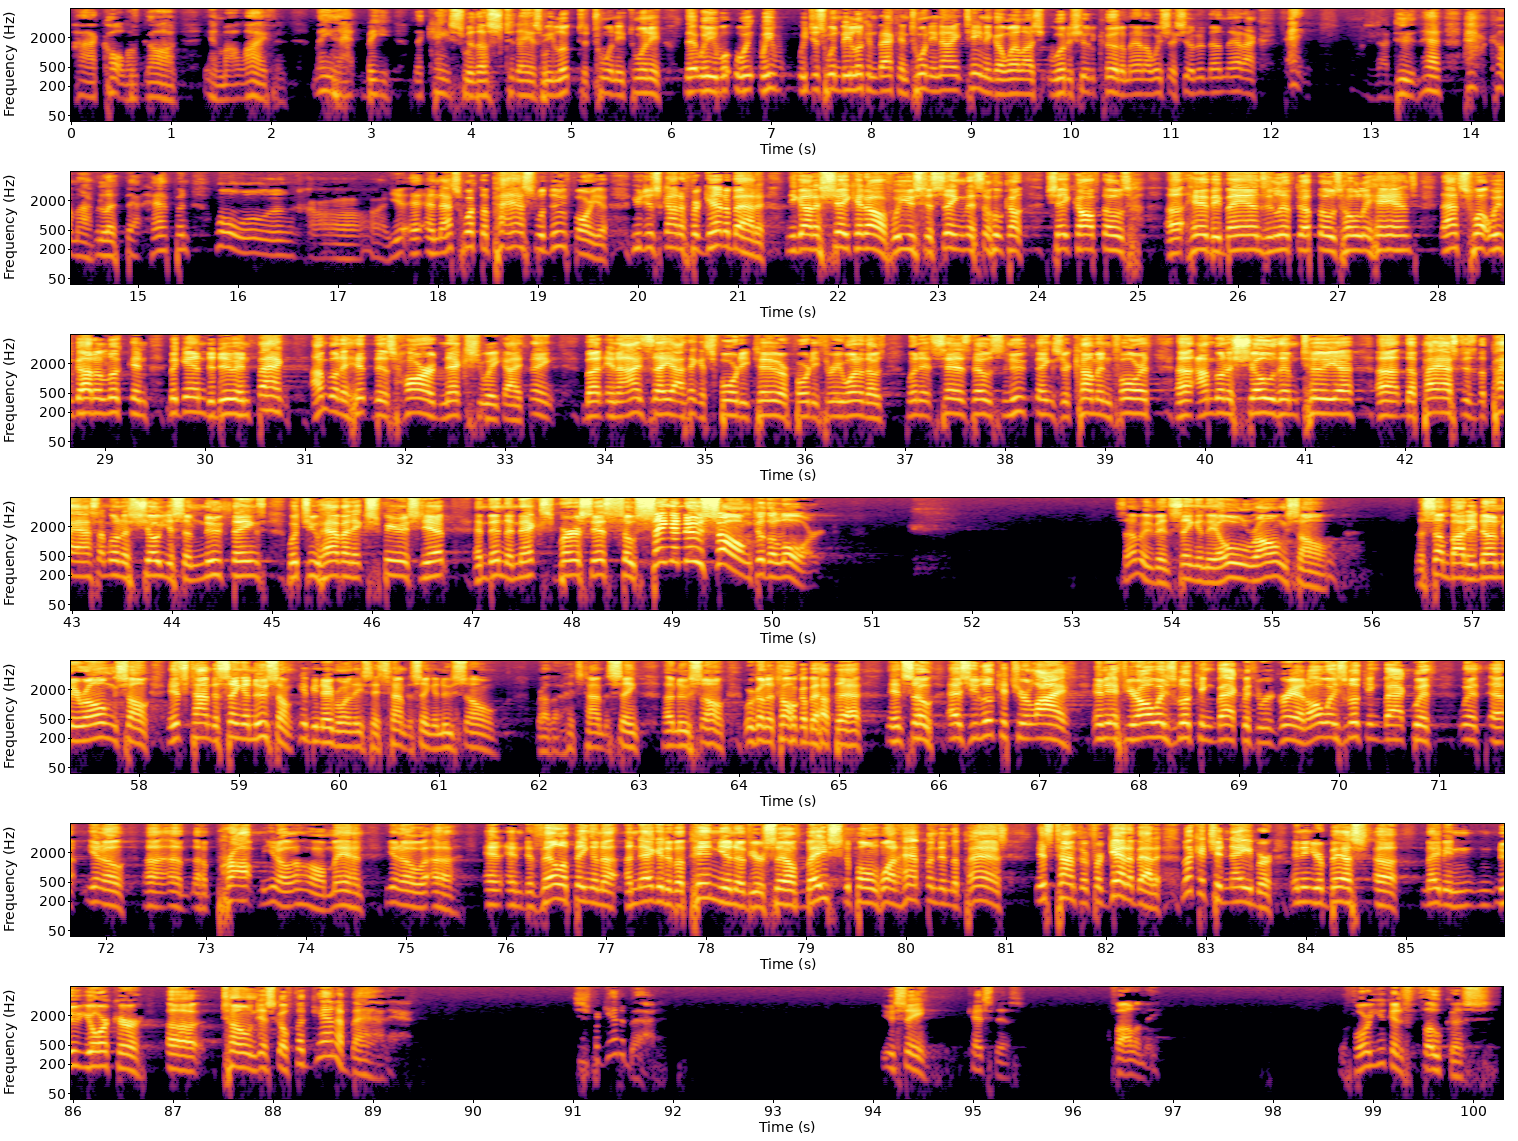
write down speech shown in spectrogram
high call of God in my life. And may that be the case with us today as we look to 2020, that we, we, we, we just wouldn't be looking back in 2019 and go, well, I woulda, shoulda, coulda, man. I wish I should have done that. I, dang, did I do that? How come I let that happen? Oh, yeah. And that's what the past will do for you. You just gotta forget about it. You gotta shake it off. We used to sing this whole, shake off those uh, heavy bands and lift up those holy hands. That's what we've got to look and begin to do. In fact, I'm going to hit this hard next week, I think. But in Isaiah, I think it's 42 or 43, one of those, when it says those new things are coming forth, uh, I'm going to show them to you. Uh, the past is the past. I'm going to show you some new things which you haven't experienced yet. And then the next verse is, so sing a new song to the Lord. Some of you have been singing the old wrong song. The somebody done me wrong song. It's time to sing a new song. Give your neighbor one of these. It's time to sing a new song brother. It's time to sing a new song. We're going to talk about that. And so as you look at your life, and if you're always looking back with regret, always looking back with, with, uh, you know, uh, a, uh, a prop, you know, oh man, you know, uh, and, and developing an, a negative opinion of yourself based upon what happened in the past, it's time to forget about it. Look at your neighbor and in your best, uh, maybe New Yorker, uh, tone, just go, forget about it. Just forget about it. You see, catch this. Follow me. Before you can focus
